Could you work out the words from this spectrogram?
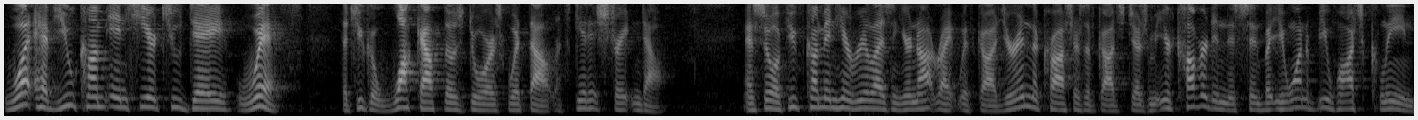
What have you come in here today with that you could walk out those doors without? Let's get it straightened out. And so, if you've come in here realizing you're not right with God, you're in the crosshairs of God's judgment, you're covered in this sin, but you want to be washed clean,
